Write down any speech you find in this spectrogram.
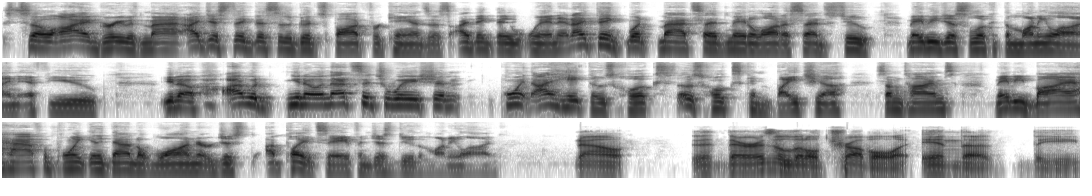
so I agree with Matt. I just think this is a good spot for Kansas. I think they win, and I think what Matt said made a lot of sense too. Maybe just look at the money line if you, you know, I would, you know, in that situation. Point. I hate those hooks. Those hooks can bite you sometimes. Maybe buy a half a point, get it down to one, or just I play it safe and just do the money line. Now, th- there is a little trouble in the the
